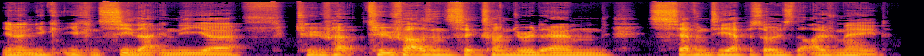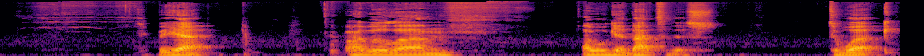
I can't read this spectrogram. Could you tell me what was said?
You know, and you you can see that in the uh, two two thousand six hundred and seventy episodes that I've made. But yeah, I will. Um, I will get back to this to work.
